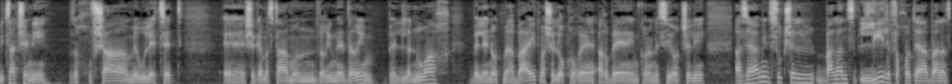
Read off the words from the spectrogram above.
מצד שני, זו חופשה מאולצת, שגם עשתה המון דברים נהדרים. בלנוח, בליהנות מהבית, מה שלא קורה הרבה עם כל הנסיעות שלי. אז זה היה מין סוג של בלנס, לי לפחות היה בלנס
